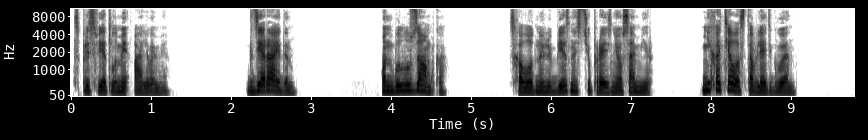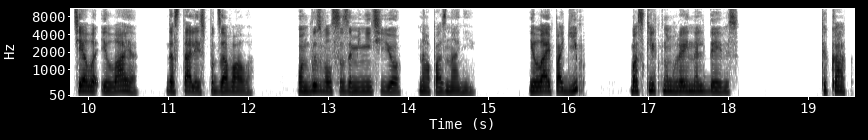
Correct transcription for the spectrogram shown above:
с пресветлыми альвами. «Где Райден?» «Он был у замка», — с холодной любезностью произнес Амир. Не хотел оставлять Гвен. Тело Илая достали из-под завала. Он вызвался заменить ее на опознании. «Илай погиб?» — воскликнул Рейнольд Дэвис. «Ты как?»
